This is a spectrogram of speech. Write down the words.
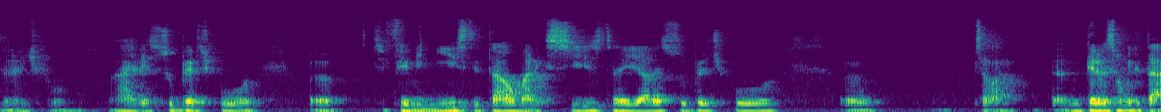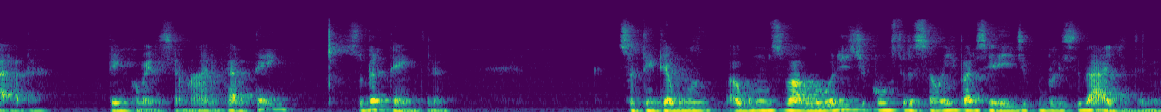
né? Tipo, ah, ele é super, tipo, uh, feminista e tal, marxista, e ela é super, tipo, uh, sei lá, intervenção militar, né? Tem como eles se amarem? Cara, tem. Super tem, entendeu? Só tem que ter alguns, alguns valores de construção e de parceria e de cumplicidade, entendeu?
